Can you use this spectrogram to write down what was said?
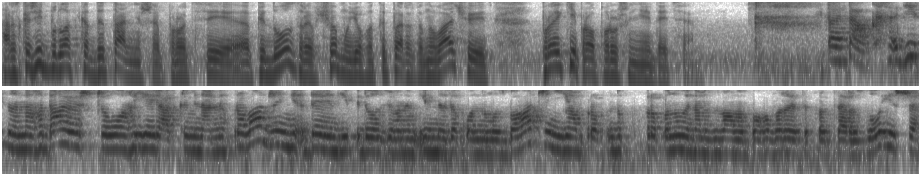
А розкажіть, будь ласка, детальніше про ці е, підозри, в чому його тепер звинувачують, про які правопорушення йдеться? Е, Так, дійсно нагадаю, що є ряд кримінальних проваджень, де він є підозрюваним і в незаконному збагаченні. Я вам ну, пропоную нам з вами поговорити про це розлогіше,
